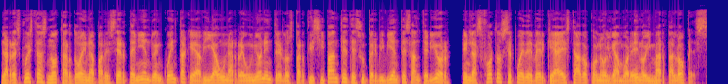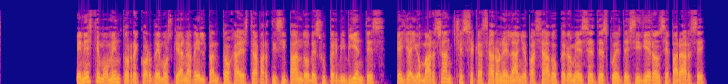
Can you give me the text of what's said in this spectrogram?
las respuestas no tardó en aparecer teniendo en cuenta que había una reunión entre los participantes de Supervivientes anterior, en las fotos se puede ver que ha estado con Olga Moreno y Marta López. En este momento recordemos que Anabel Pantoja está participando de Supervivientes, ella y Omar Sánchez se casaron el año pasado pero meses después decidieron separarse,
